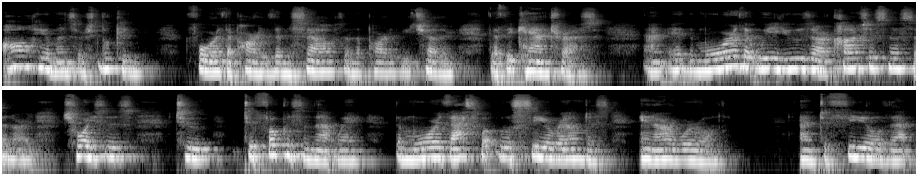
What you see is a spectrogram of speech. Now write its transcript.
all humans are looking for the part of themselves and the part of each other that they can trust. And the more that we use our consciousness and our choices to, to focus in that way, the more that's what we'll see around us in our world. And to feel that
